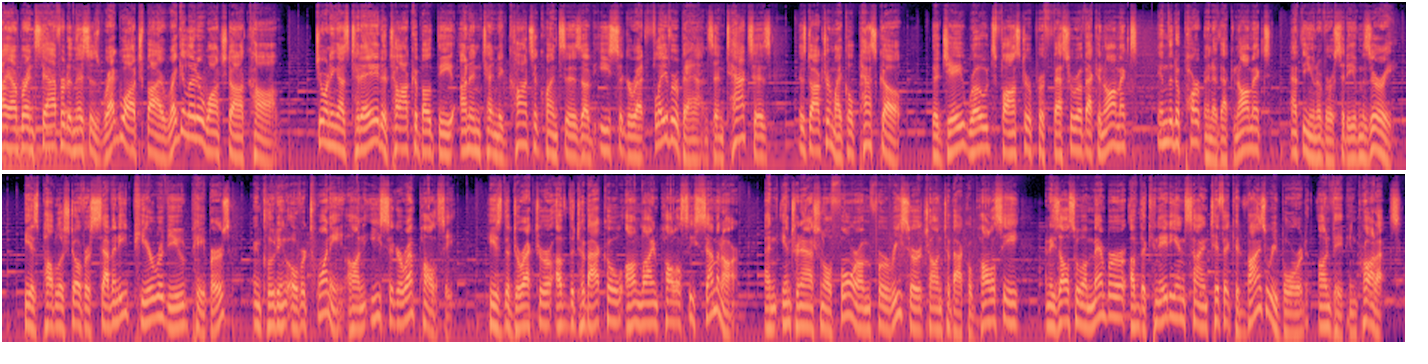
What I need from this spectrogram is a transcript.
Hi, I'm Brent Stafford, and this is RegWatch by RegulatorWatch.com. Joining us today to talk about the unintended consequences of e cigarette flavor bans and taxes is Dr. Michael Pesko, the J. Rhoads Foster Professor of Economics in the Department of Economics at the University of Missouri. He has published over 70 peer reviewed papers, including over 20 on e cigarette policy. He's the director of the Tobacco Online Policy Seminar an international forum for research on tobacco policy, and he's also a member of the Canadian Scientific Advisory Board on vaping products.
